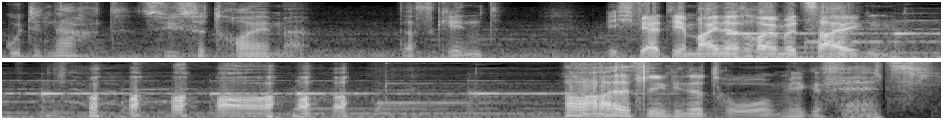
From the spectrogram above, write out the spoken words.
Gute Nacht, süße Träume. Das Kind. Ich werde dir meine Träume zeigen. Ah, das klingt wie eine Drohung. Mir gefällt's.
